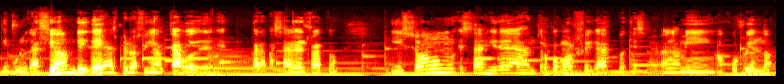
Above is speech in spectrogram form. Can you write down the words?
divulgación, de ideas, pero al fin y al cabo para pasar el rato. Y son esas ideas antropomórficas pues, que se me van a mí ocurriendo.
